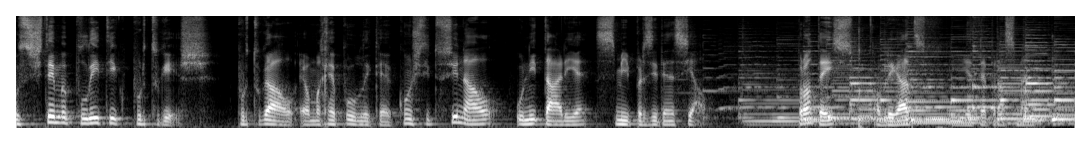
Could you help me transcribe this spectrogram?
O sistema político português. Portugal é uma república constitucional, unitária, semipresidencial. Pronto, é isso. Obrigado e até para a semana.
